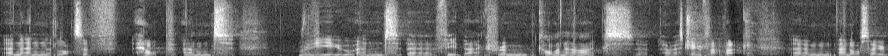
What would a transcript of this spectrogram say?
and then lots of help and review and uh, feedback from Colin and Alex at OSTree and Flatpak, um, and also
